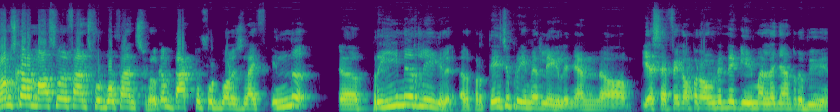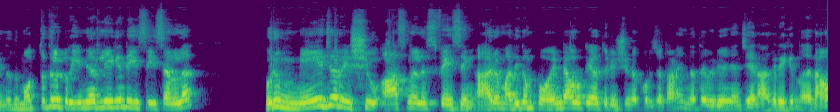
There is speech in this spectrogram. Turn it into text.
നമസ്കാരം മാസ്മൽ fans football fans welcome back to football is life ഇന്ന് പ്രീമിയർ ലീഗിൽ പ്രത്യേകിച്ച് പ്രീമിയർ ലീഗിൽ ഞാൻ യെസ് എഫ് എ കപ്പ് റൗണ്ടിന്റെ ഗെയിം അല്ല ഞാൻ റിവ്യൂ ചെയ്യുന്നത്. മൊത്തത്തിൽ പ്രീമിയർ ലീഗിന്റെ ഈ സീസണിൽ ഒരു major issue Arsenal is facing ആരും അധികം പോയിന്റ് ഔട്ട് ചെയ്യാത്ത ഒരു ഇഷ്യൂനെ കുറിച്ചിട്ടാണ് ഇന്നത്തെ വീഡിയോ ഞാൻ ചെയ്യാൻ ആഗ്രഹിക്കുന്നത്. നൗ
